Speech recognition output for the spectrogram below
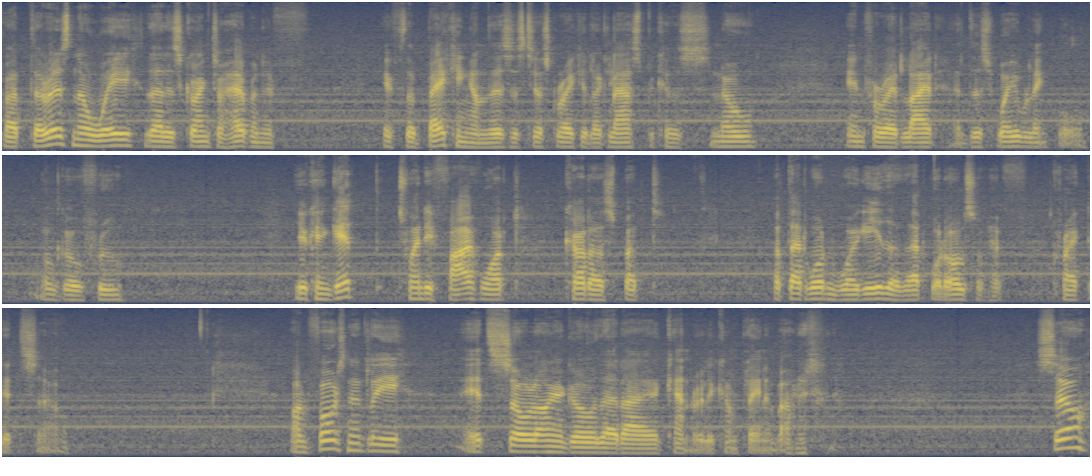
but there is no way that is going to happen if if the backing on this is just regular glass because no infrared light at this wavelength will, will go through. You can get 25 watt cutters but but that wouldn't work either, that would also have cracked it so unfortunately it's so long ago that I can't really complain about it. so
